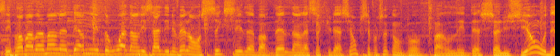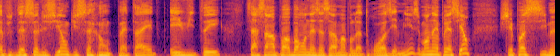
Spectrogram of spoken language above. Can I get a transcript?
C'est probablement le dernier droit dans les salles des nouvelles. On sait que c'est le bordel dans la circulation. puis C'est pour ça qu'on va vous parler de solutions ou de, de solutions qui seront peut-être évitées. Ça sent pas bon nécessairement pour le troisième lien. C'est mon impression. Je sais pas si M.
